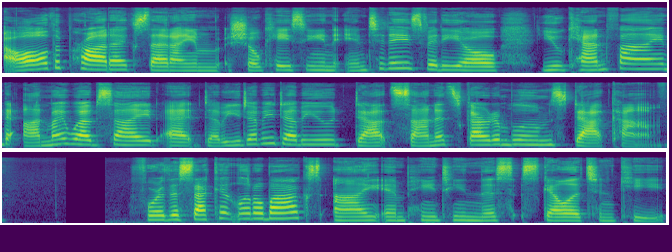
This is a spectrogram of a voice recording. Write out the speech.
all the products that I am showcasing in today's video, you can find on my website at www.sonnetsgardenblooms.com. For the second little box, I am painting this skeleton key.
